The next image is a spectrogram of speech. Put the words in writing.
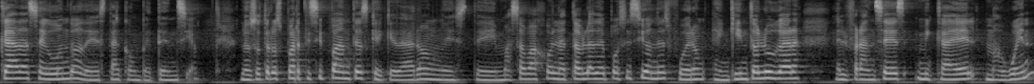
cada segundo de esta competencia. Los otros participantes que quedaron este, más abajo en la tabla de posiciones fueron en quinto lugar el francés Michael Mawen,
